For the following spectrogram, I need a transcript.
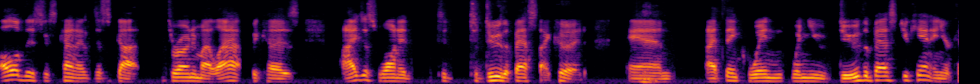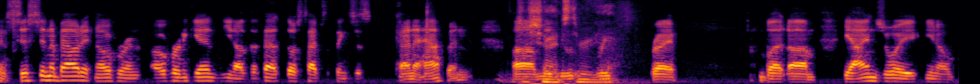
all of this just kind of just got thrown in my lap because I just wanted to to do the best I could. And I think when when you do the best you can and you're consistent about it and over and over and again, you know that, that those types of things just kind of happen. Um, shines through, yeah. right? But um, yeah, I enjoy you know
